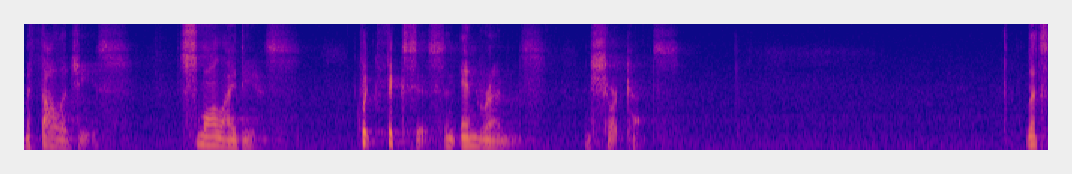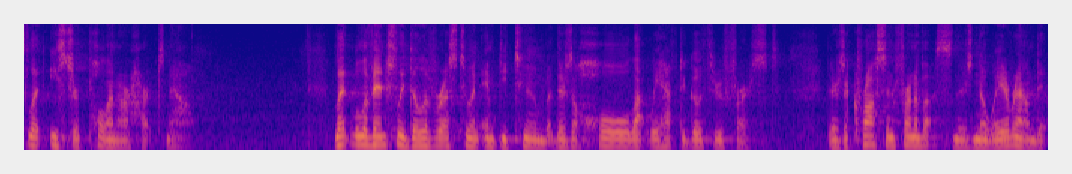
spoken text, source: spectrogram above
mythologies, small ideas, quick fixes and end runs and shortcuts. Let's let Easter pull on our hearts now. Lent will eventually deliver us to an empty tomb, but there's a whole lot we have to go through first. There's a cross in front of us, and there's no way around it.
